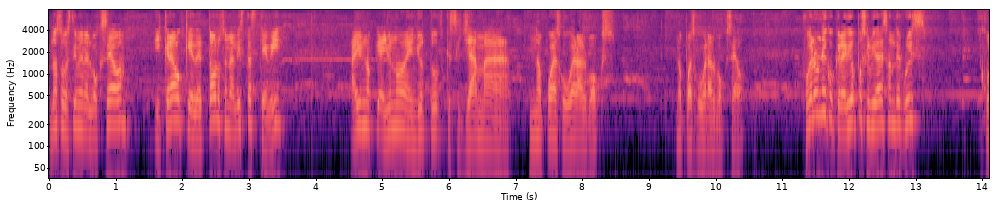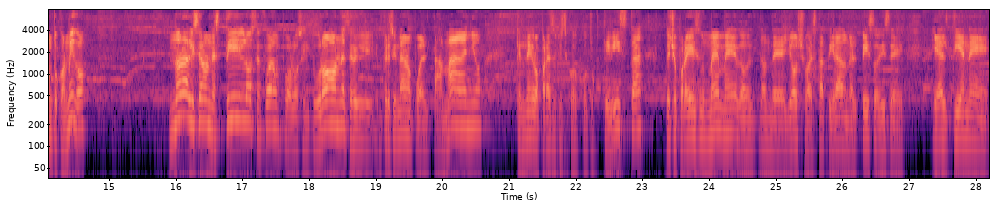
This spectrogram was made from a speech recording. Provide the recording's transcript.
No subestimen el boxeo y creo que de todos los analistas que vi, hay uno, hay uno en YouTube que se llama No puedes jugar al box, no puedes jugar al boxeo fue el único que le dio posibilidades a Andy Ruiz, junto conmigo. No analicieron estilo, se fueron por los cinturones, se impresionaron por el tamaño, que el negro parece físico constructivista. De hecho, por ahí es un meme donde Joshua está tirado en el piso y dice que él tiene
